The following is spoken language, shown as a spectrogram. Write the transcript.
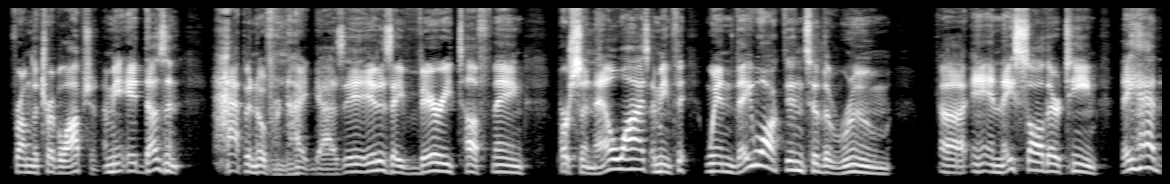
from the triple option. I mean, it doesn't happen overnight, guys. it, it is a very tough thing personnel wise. I mean, th- when they walked into the room uh, and they saw their team, they had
